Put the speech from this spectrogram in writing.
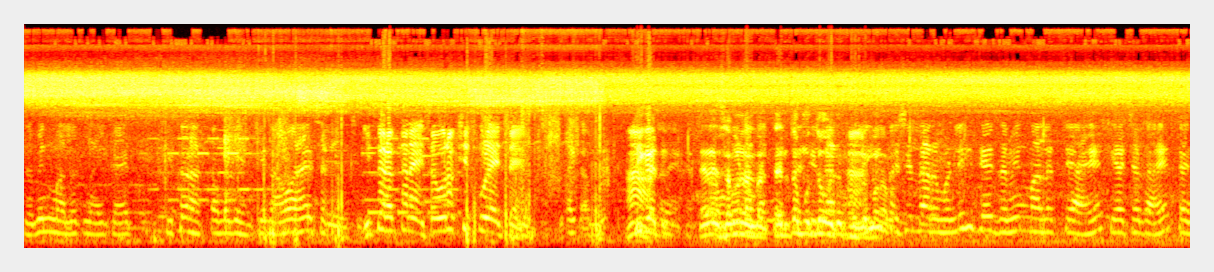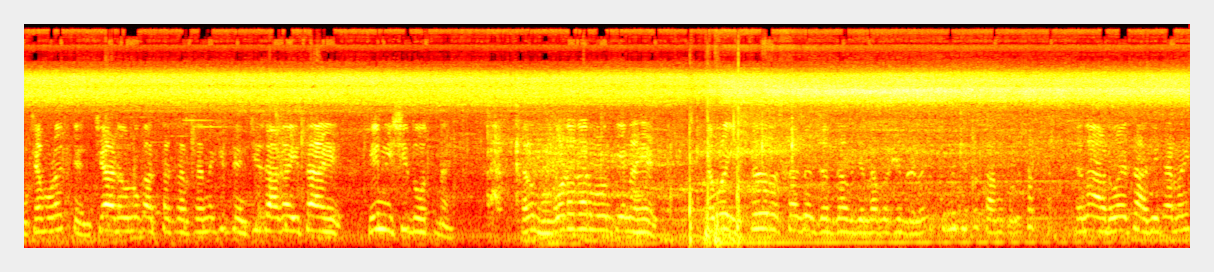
जमीन मालक नाही काय तिथं हक्कामध्ये यांची नावं आहेत सगळ्यांची. इतर रक्त नाही संरक्षित कुळायचं आहे ऐका ठीक आहे नाही, नाही, समजून बरं. त्यांचा मुद्दा होतो पुढे मग आपण. तहसीलदार म्हणले की ते जमीन मालक ते आहेत याच्यात आहेत. त्यांच्यामुळे त्यांची अडवणूक आता करताना की त्यांची जागा इथं आहे हे निश्चित होत नाही. कारण भूगोलदार म्हणून ते नाही आहेत. त्यामुळे इथं रस्ता जर जर जिल्हा परिषद दिला की तुम्ही तिथं काम करू शकता. त्यांना अडवायचा अधिकार नाही.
